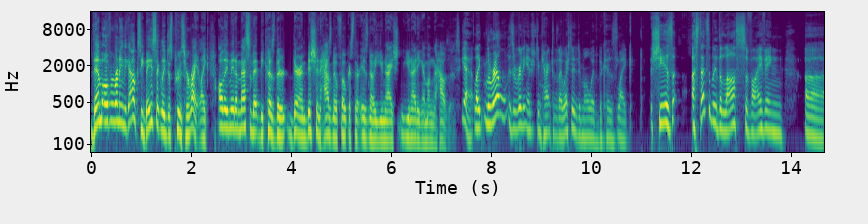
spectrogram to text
them overrunning the galaxy basically just proves her right. Like, oh, they made a mess of it because their their ambition has no focus. There is no unite, uniting among the houses. Yeah, like L'Rell is a really interesting character that I wish they did more with because like she is ostensibly the last surviving uh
